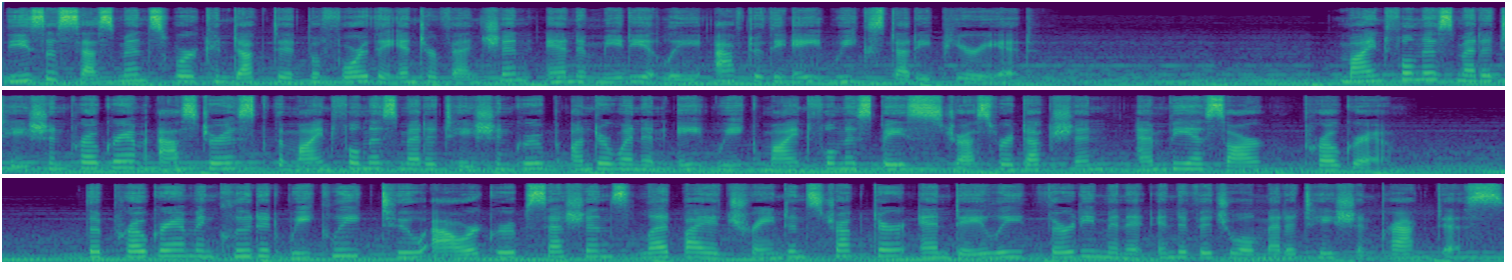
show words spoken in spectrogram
These assessments were conducted before the intervention and immediately after the eight-week study period. Mindfulness Meditation Program Asterisk The Mindfulness Meditation Group underwent an eight-week mindfulness-based stress reduction MBSR, program. The program included weekly two-hour group sessions led by a trained instructor and daily 30-minute individual meditation practice.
